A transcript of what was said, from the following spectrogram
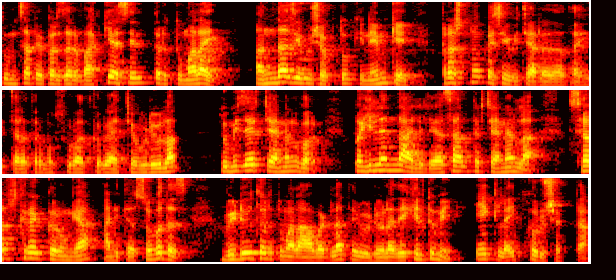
तुमचा पेपर जर बाकी असेल तर तुम्हाला एक अंदाज येऊ शकतो की नेमके प्रश्न कसे विचारले जात आहे चला तर मग सुरुवात करू आजच्या व्हिडिओला. तुम्ही जर चॅनलवर पहिल्यांदा आलेले असाल तर चॅनलला सबस्क्राईब करून घ्या आणि त्यासोबतच व्हिडिओ जर तुम्हाला आवडला तर व्हिडिओला देखील तुम्ही एक लाईक करू शकता.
